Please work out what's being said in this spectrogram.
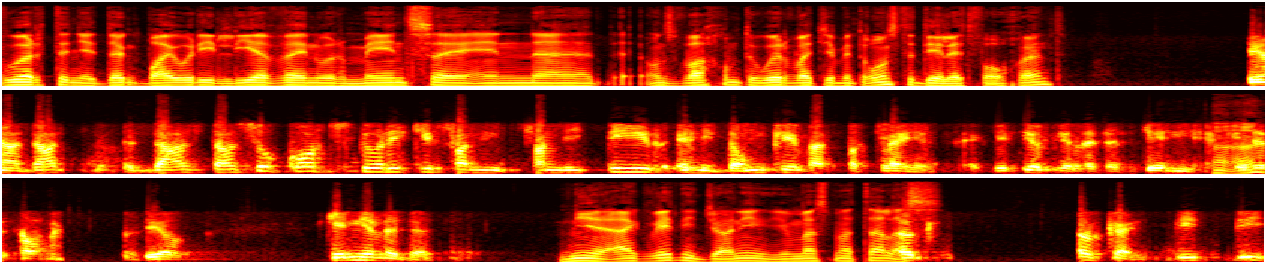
woord en jy dink baie oor die lewe en oor mense en uh, ons wag om te hoor wat jy met ons te deel het vanoggend. Ja, dat daar's daar's so kort storieetjie van van die tier en die donkie wat beklei het. Ek weet nie of julle dit ken nie. Ek Uh-uh. het dit al met julle gedeel. Ken julle dit? Nee, ek weet nie Johnny, you must tell us. Okay. OK, die die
